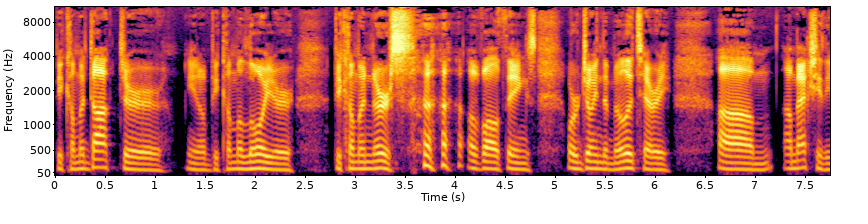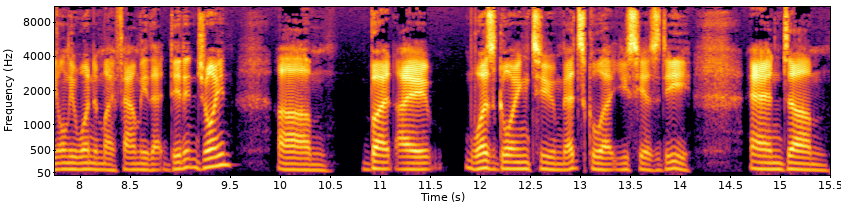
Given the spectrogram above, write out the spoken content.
become a doctor, you know, become a lawyer, become a nurse, of all things, or join the military. Um, I'm actually the only one in my family that didn't join, um, but I was going to med school at UCSD, and um,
